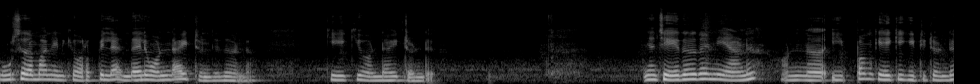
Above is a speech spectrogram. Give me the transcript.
നൂറ് ശതമാനം എനിക്ക് ഉറപ്പില്ല. എന്തായാലും ഉണ്ടായിട്ടുണ്ട്. ഇത് കണ്ടോ? കേക്കും ഉണ്ടായിട്ടുണ്ട്. ഞാൻ ചെയ്തത് തന്നെയാണ്. ഇപ്പം കേക്ക് കിട്ടിയിട്ടുണ്ട്.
